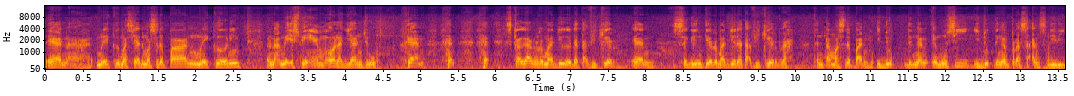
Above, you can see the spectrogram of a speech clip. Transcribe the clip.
Kan uh, mereka masih ada masa depan mereka ni nak ambil SPM oh lagi hancur. Kan? Sekarang remaja dah tak fikir kan? Segelintir remaja dah tak fikir dah tentang masa depan. Hidup dengan emosi hidup dengan perasaan sendiri.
